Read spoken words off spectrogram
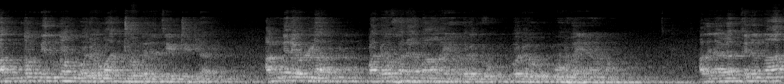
അന്നും ഇന്നും ഒരു മാറ്റവും വരുത്തിയിട്ടില്ല. അങ്ങനെയുള്ള മനോഹരമായ ഒരു ഒരു ഗുഹയാണ് അതിനകത്തിരുന്നാൽ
